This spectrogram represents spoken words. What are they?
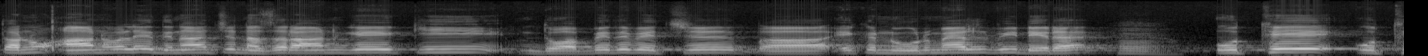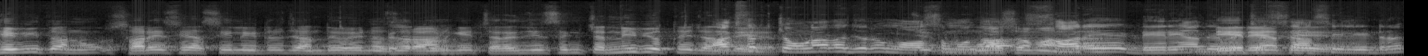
ਤੁਹਾਨੂੰ ਆਉਣ ਵਾਲੇ ਦਿਨਾਂ 'ਚ ਨਜ਼ਰ ਆਣਗੇ ਕਿ ਦੁਆਬੇ ਦੇ ਵਿੱਚ ਇੱਕ ਨੂਰਮਹਿਲ ਵੀ ਡੇਰਾ ਹੈ। ਉੱਥੇ ਉੱਥੇ ਵੀ ਤੁਹਾਨੂੰ ਸਾਰੇ ਸਿਆਸੀ ਲੀਡਰ ਜਾਂਦੇ ਹੋਏ ਨਜ਼ਰ ਆਣਗੇ ਚਰਨਜੀਤ ਸਿੰਘ ਚੰਨੀ ਵੀ ਉੱਥੇ ਜਾਂਦੇ ਅਕਸਰ ਆ। ਚੋਣਾਂ ਦਾ ਜਦੋਂ ਮੌਸਮ ਹੁੰਦਾ ਸਾਰੇ। ਡੇਰਿਆਂ ਦੇ ਵਿੱਚ ਸਿਆਸੀ ਲੀਡਰ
